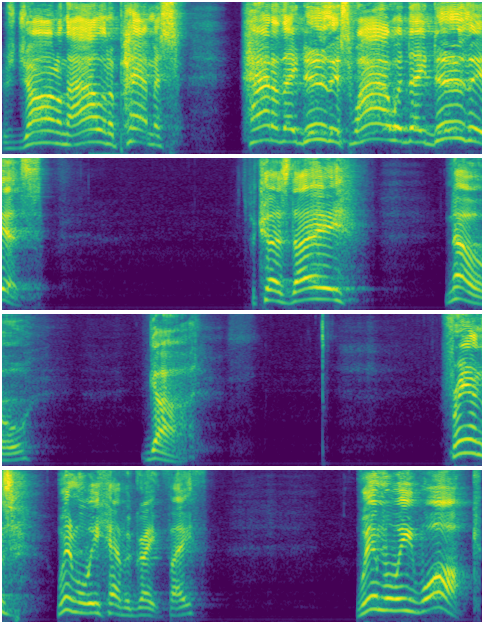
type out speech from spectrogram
there's John on the island of Patmos. How do they do this? Why would they do this? It's because they know God. Friends, when will we have a great faith? When will we walk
